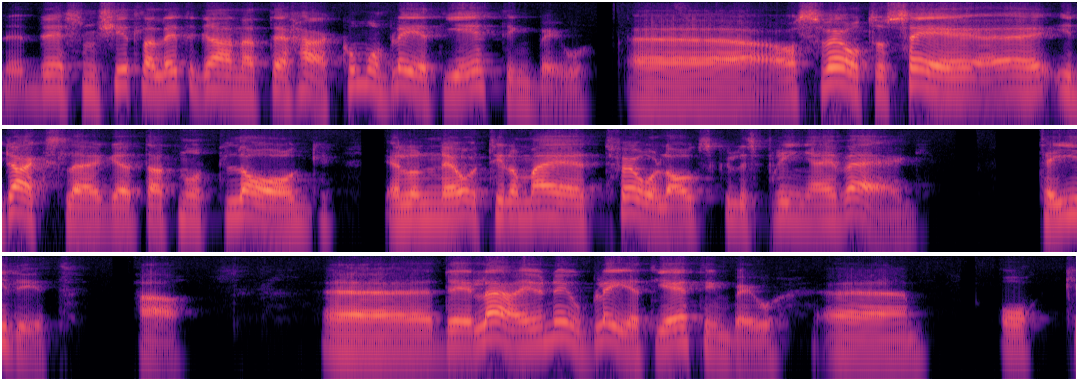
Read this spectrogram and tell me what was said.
det som kittlar lite grann att det här kommer att bli ett getingbo. Uh, och svårt att se uh, i dagsläget att något lag eller no, till och med två lag skulle springa iväg tidigt här. Uh, det lär ju nog bli ett getingbo. och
